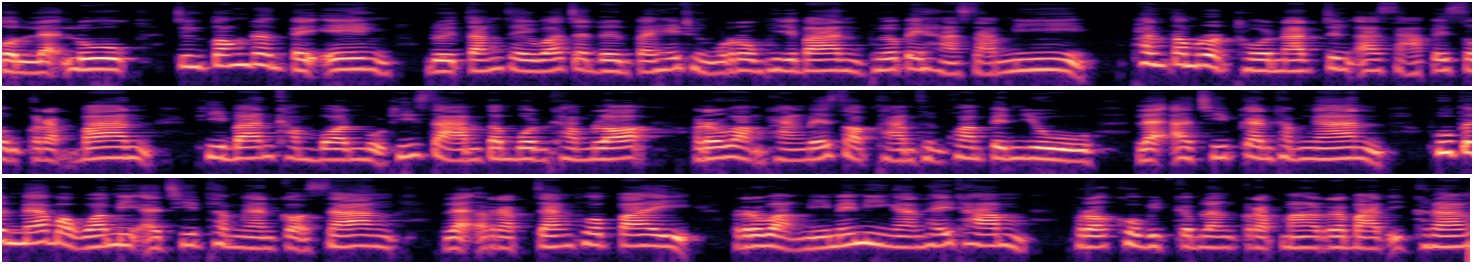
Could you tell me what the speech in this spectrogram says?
ตนและลูกจึงต้องเดินไปเอง โดยตั้งใจว่าจะเดินไปให้ถึงโรงพยาบาลเพื่อไปหาสามีพันตำรวจโทนัทจึงอาสาไปส่งกลับบ้าน ที่บ้านคำบอลหมู่ที่ 3 ตำบลคำเลาะ ระหว่างทางได้สอบถามถึงความเป็นอยู่ และอาชีพการทำงาน ผู้เป็นแม่บอกว่ามีอาชีพทำงานก่อสร้าง และรับจ้างทั่วไป ระหว่างนี้ไม่มีงานให้ทำเพราะโควิดกำลังกลับมาระบาดอีกครั้ง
